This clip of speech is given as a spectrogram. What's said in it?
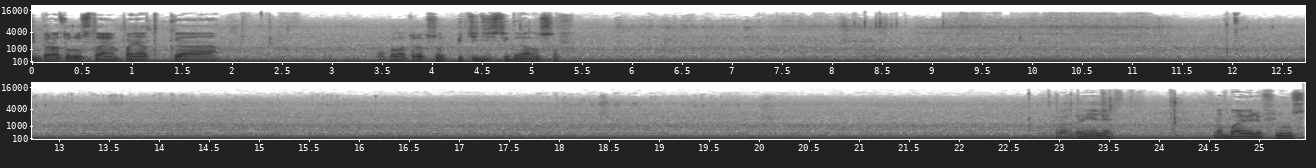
Температуру ставим порядка около 350 градусов прогрели, добавили флюс.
